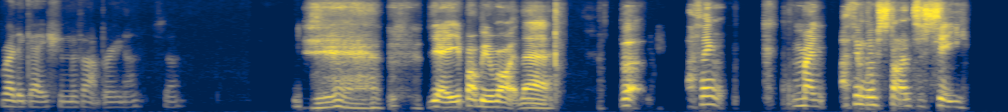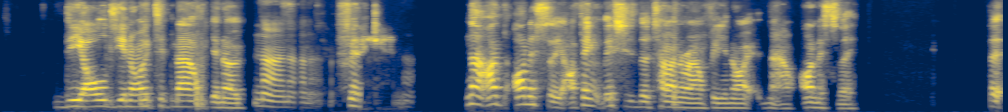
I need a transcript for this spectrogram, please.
relegation without Bruno. So Yeah, yeah, you're probably right there. But I think, man, I think we're starting to see the old United now. You know, no, no, no. finish. No. No, I, honestly, I think this is the turnaround for United now. Honestly, that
